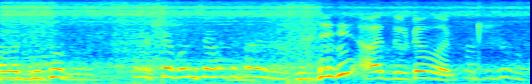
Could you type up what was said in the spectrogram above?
আবার দুটো বোন। আবার দুটো বোন আর দুটো বোন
